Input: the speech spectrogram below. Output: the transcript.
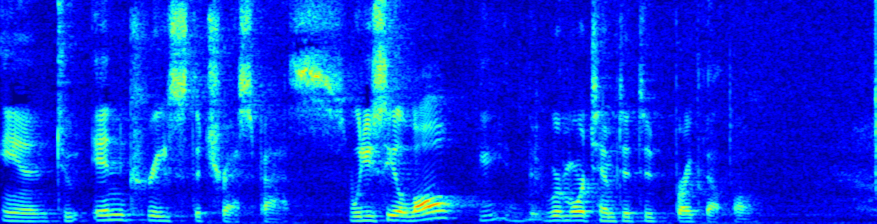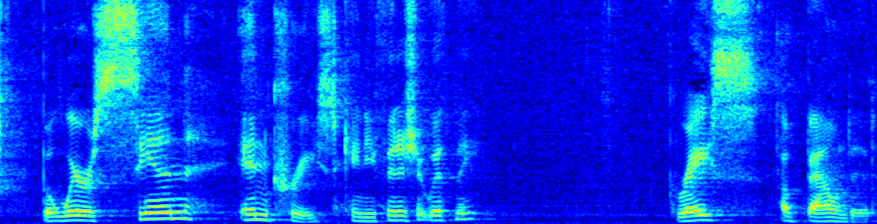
in to increase the trespass. When you see a law, we're more tempted to break that law. But where sin increased, can you finish it with me? Grace abounded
